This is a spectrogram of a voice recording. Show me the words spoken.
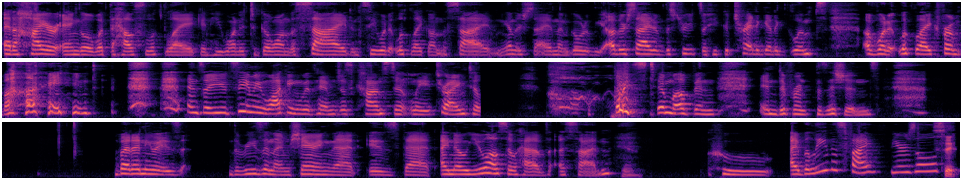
at a higher angle what the house looked like and he wanted to go on the side and see what it looked like on the side and the other side and then go to the other side of the street so he could try to get a glimpse of what it looked like from behind. And so you'd see me walking with him just constantly trying to hoist him up in in different positions. But anyways the reason i'm sharing that is that i know you also have a son. Yeah who I believe is five years old six,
